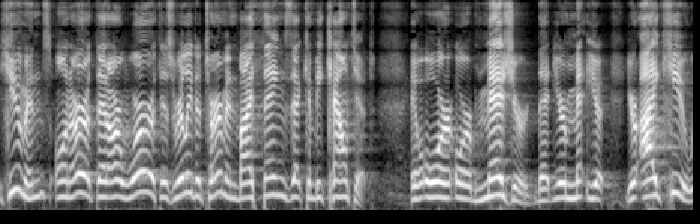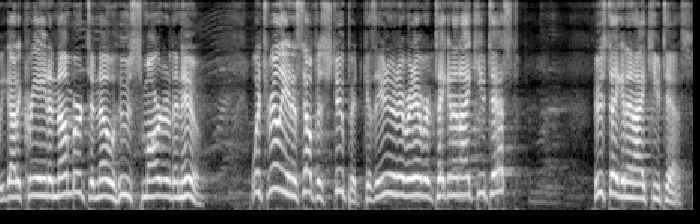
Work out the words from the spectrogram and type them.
humans on earth that our worth is really determined by things that can be counted or or measured that your your, your IQ. We got to create a number to know who's smarter than who. Which really in itself is stupid because anyone ever ever taken an IQ test? Who's taking an IQ test?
